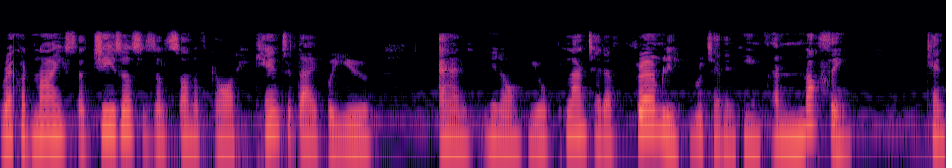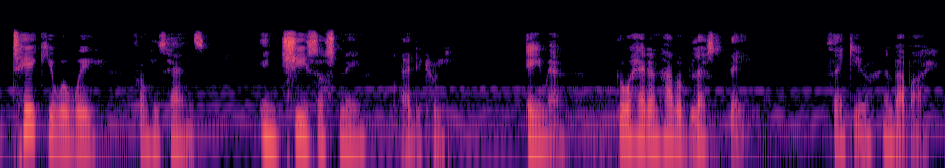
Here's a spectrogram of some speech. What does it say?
Recognize that Jesus is the Son of God. He came to die for you, and you know you're planted and firmly rooted in Him, and nothing can take you away from His hands. In Jesus' name, I decree. Amen. Go ahead and have a blessed day. Thank you, and bye bye.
